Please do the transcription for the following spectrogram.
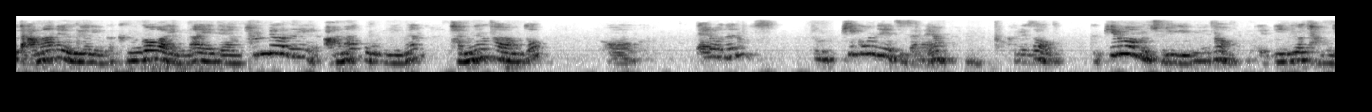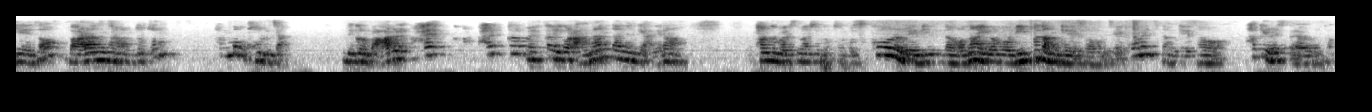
나만의 의견인가 근거가 있나에 대한 판별을 안 하고 올리면 받는 사람도 어, 때로는 좀 피곤해지잖아요. 그래서 그 피로함을 줄이기 위해서 리뷰 단계에서 말하는 사람도 좀 한번 거르자. 근데 그걸 말을 할, 할까 말까 이걸 안 한다는 게 아니라 방금 말씀하신 것처럼 뭐 스코어를 매긴다거나 이런 거 리뷰 단계에서 이제 코멘트 단계에서 하기로 했어요. 그래서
